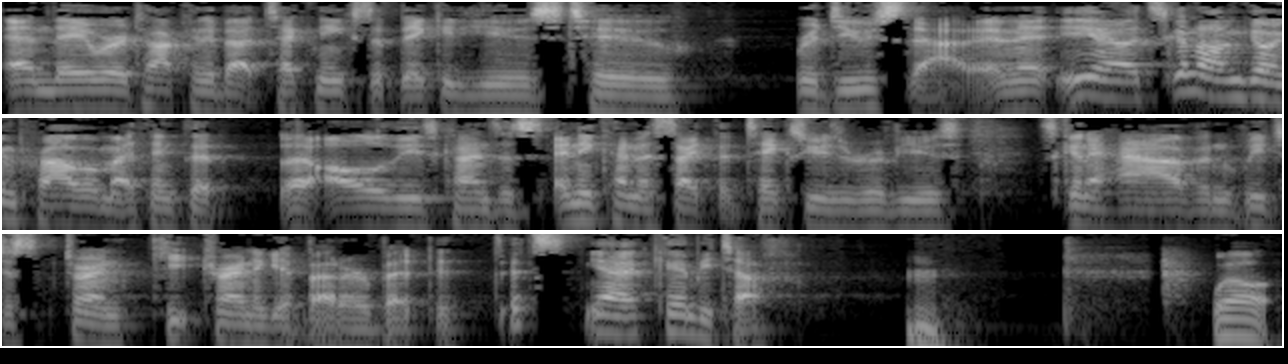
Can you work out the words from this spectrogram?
and they were talking about techniques that they could use to reduce that. And it, you know, it's an ongoing problem. I think that, that all of these kinds of any kind of site that takes user reviews is going to have, and we just try and keep trying to get better. But it, it's yeah, it can be tough. Hmm. Well,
